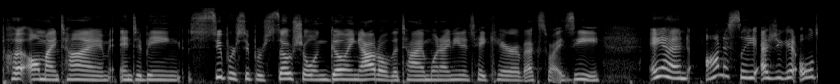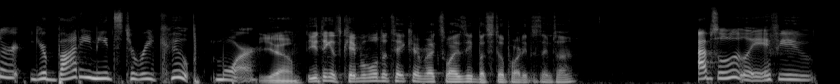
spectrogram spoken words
put all my time into being super, super social and going out all the time when I need to take care of XYZ. And honestly, as you get older, your body needs to recoup more. Yeah. Do you think it's capable to take care of XYZ but still party at the same time? Absolutely. If you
